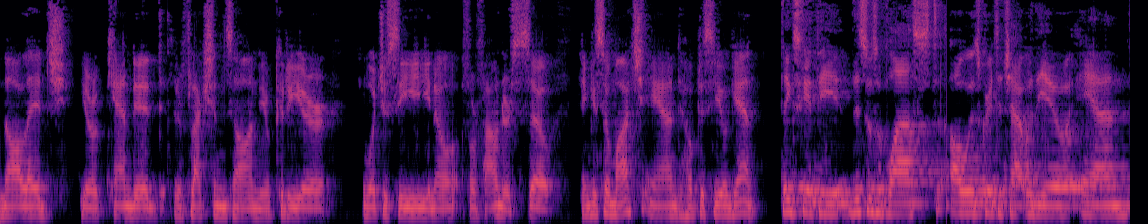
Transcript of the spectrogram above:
knowledge, your candid reflections on your career, what you see, you know, for founders. So thank you so much and hope to see you again. Thanks, KP. This was a blast. Always great to chat with you. And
